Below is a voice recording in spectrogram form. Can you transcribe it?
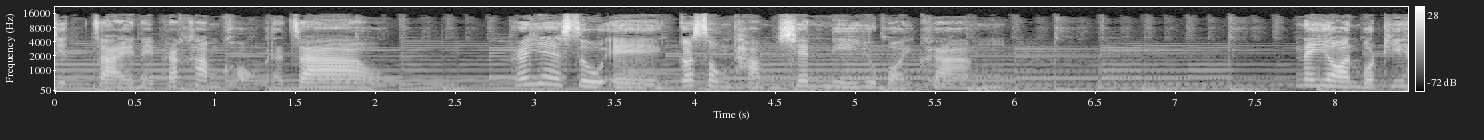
จิตใจในพระคำของพระเจ้า พระเยซูเองก็ทรงทำเช่นนี้อยู่บ่อยครั้ง ในยอห์นบทที่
